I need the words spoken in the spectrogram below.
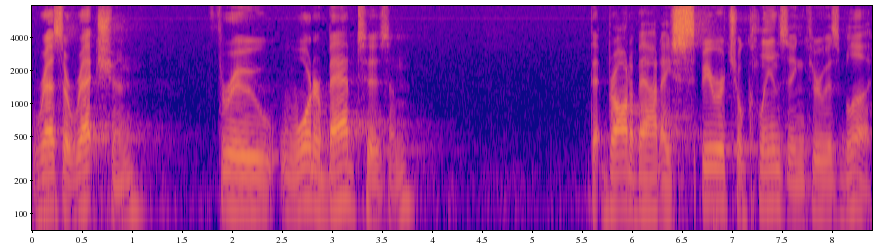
resurrection through water baptism that brought about a spiritual cleansing through his blood.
